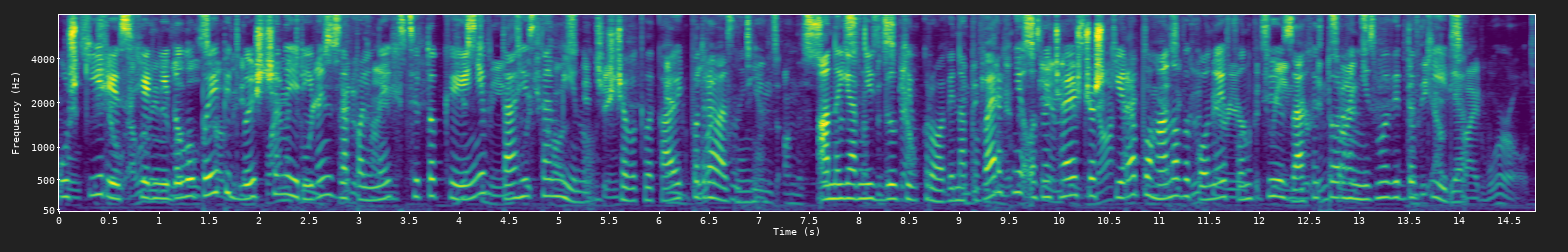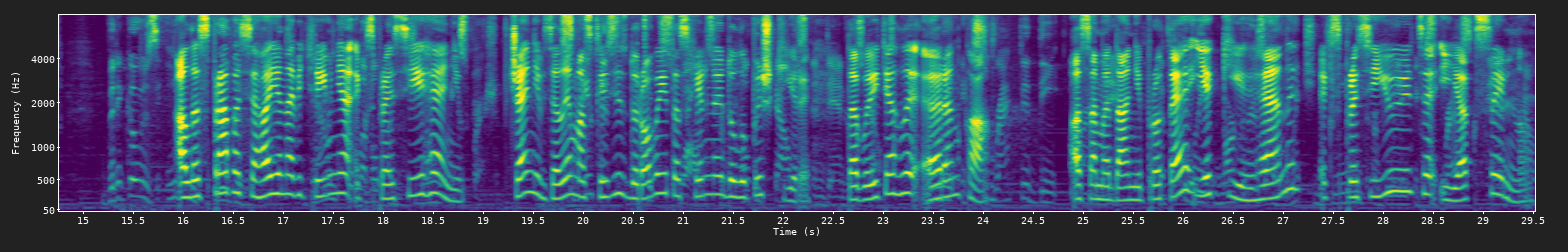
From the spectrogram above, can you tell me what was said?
У шкірі схильні до лупи підвищений рівень запальних цитокинів та гістаміну, що викликають подразнення. А наявність білків крові на поверхні означає, що шкіра погано виконує функцію захисту організму від довкілля. Але справа сягає навіть рівня експресії генів. Вчені взяли мазки зі здорової та схильної до лупи шкіри та витягли РНК, а саме дані про те, які гени експресіюються і як сильно.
